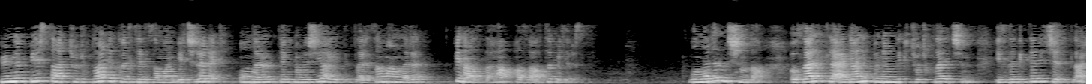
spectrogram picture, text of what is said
Günlük bir saat çocuklarla kaliteli zaman geçirerek onların teknolojiye ayırdıkları zamanları biraz daha azaltabiliriz. Bunların dışında özellikle ergenlik dönemindeki çocuklar için izledikleri içerikler,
